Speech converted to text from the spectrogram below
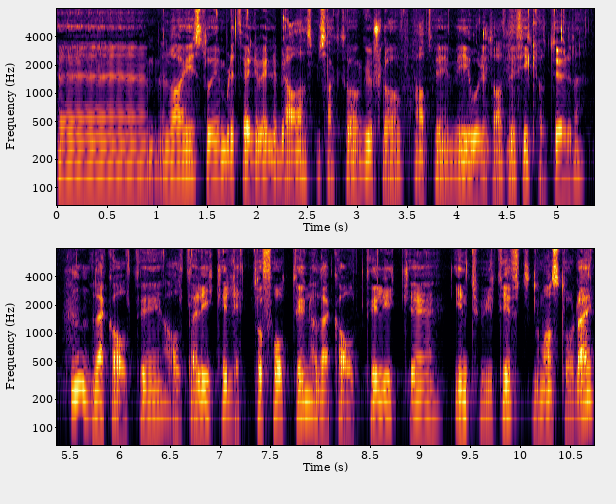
Eh, men nå har historien blitt veldig veldig bra, da, som sagt, og gudskjelov at vi, vi, gjorde det, at vi fikk lov til å gjøre det. Mm. Men det er ikke alltid alt er like lett å få til, og det er ikke alltid like intuitivt når man står der.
